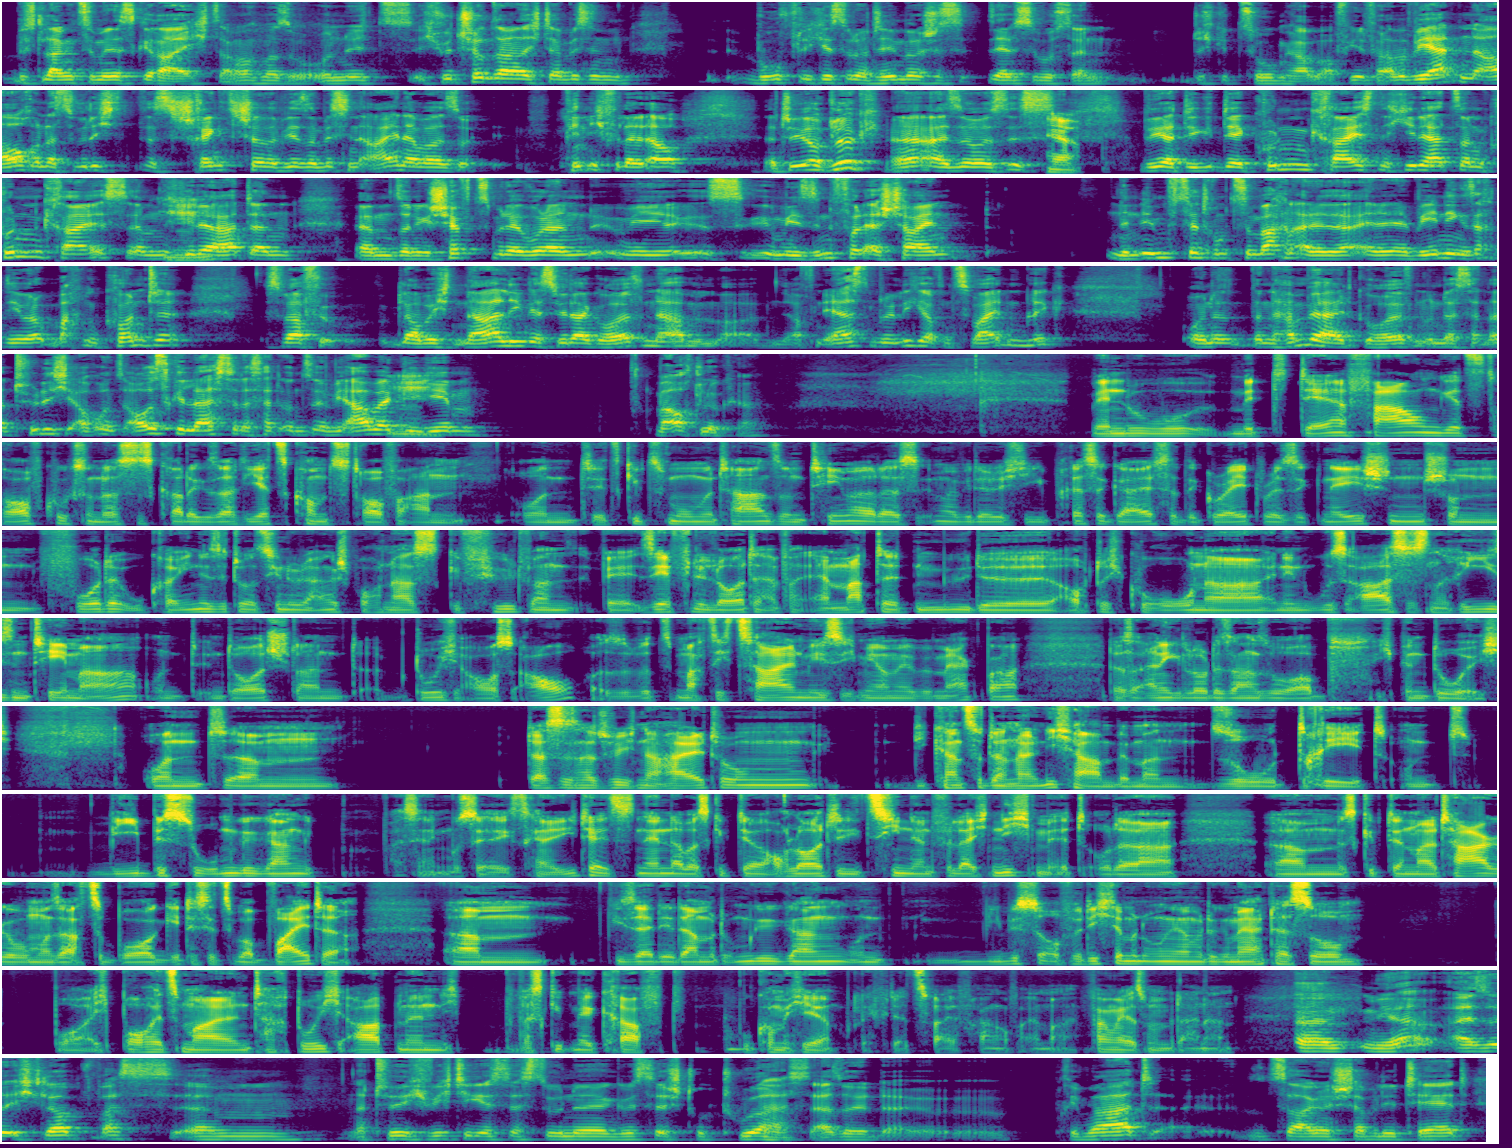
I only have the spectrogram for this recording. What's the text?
bislang zumindest gereicht, sagen wir mal so. Und jetzt, ich würde schon sagen, dass ich da ein bisschen berufliches und unternehmerisches Selbstbewusstsein durchgezogen habe, auf jeden Fall. Aber wir hatten auch, und das würde ich, das schränkt schon wieder so ein bisschen ein, aber so bin ich vielleicht auch, natürlich auch Glück. Ja? Also es ist, ja. wie gesagt, der Kundenkreis, nicht jeder hat so einen Kundenkreis, ähm, nicht mhm. jeder hat dann ähm, so ein Geschäftsmodell, wo dann irgendwie es irgendwie sinnvoll erscheint, ein Impfzentrum zu machen, eine, eine der wenigen Sachen, die man machen konnte. Das war für, glaube ich, naheliegend, dass wir da geholfen haben, auf den ersten Blick, nicht auf den zweiten Blick. Und dann haben wir halt geholfen und das hat natürlich auch uns ausgelastet, das hat uns irgendwie Arbeit mhm. gegeben. War auch Glück, ja. Wenn du mit der Erfahrung jetzt drauf guckst und du hast es gerade gesagt, jetzt kommt es drauf an. Und jetzt gibt es momentan so ein Thema, das immer wieder durch die Presse geistert, The Great Resignation. Schon vor der Ukraine-Situation, die du angesprochen hast, gefühlt waren sehr viele Leute einfach ermattet, müde, auch durch Corona. In den USA ist es ein Riesenthema und in Deutschland durchaus auch. Also wird, macht sich zahlenmäßig mehr und mehr bemerkbar, dass einige Leute sagen so, oh, pff, ich bin durch. Und ähm, das ist natürlich eine Haltung, die kannst du dann halt nicht haben, wenn man so dreht. Und wie bist du umgegangen? Ich weiß ja, ich muss ja jetzt keine Details nennen, aber es gibt ja auch Leute, die ziehen dann vielleicht nicht mit. Oder ähm, es gibt dann mal Tage, wo man sagt, so, boah, geht das jetzt überhaupt weiter? Ähm, wie seid ihr damit umgegangen und wie bist du auch für dich damit umgegangen, wenn du gemerkt hast, so, boah, ich brauche jetzt mal einen Tag durchatmen, ich, was gibt mir Kraft? Wo komme ich her? Gleich wieder zwei Fragen auf einmal. Fangen wir erstmal mit einer an. Ähm, ja, also ich glaube, was ähm, natürlich wichtig ist, dass du eine gewisse Struktur hast. Also äh, privat sozusagen Stabilität.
